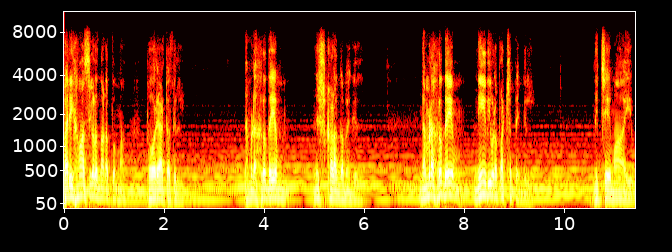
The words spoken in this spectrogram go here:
പരിഹാസികളും നടത്തുന്ന പോരാട്ടത്തിൽ നമ്മുടെ ഹൃദയം നിഷ്കളങ്കമെങ്കിൽ നമ്മുടെ ഹൃദയം നീതിയുടെ പക്ഷത്തെങ്കിൽ നിശ്ചയമായും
